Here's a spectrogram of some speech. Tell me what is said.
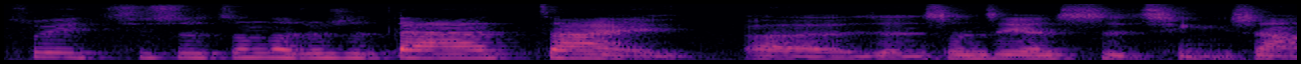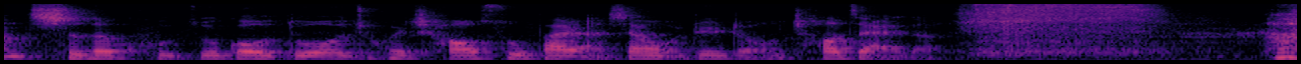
所以其实真的就是大家在呃人生这件事情上吃的苦足够多，就会超速发展。像我这种超载的，啊，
